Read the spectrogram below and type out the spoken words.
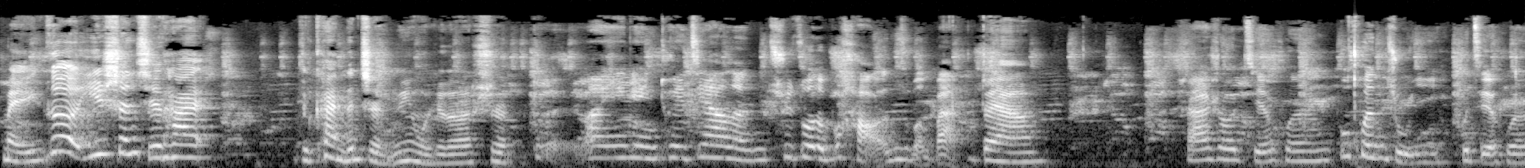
每一个医生其实他。就看你的整运，我觉得是。对，万一给你推荐了，你去做的不好，你怎么办？对啊。啥时候结婚？不婚主义，不结婚。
